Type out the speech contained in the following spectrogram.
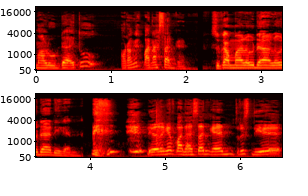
Maluda itu orangnya panasan kan. Suka malu udah lo udah dia kan. dia orangnya panasan kan terus dia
